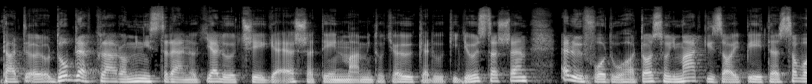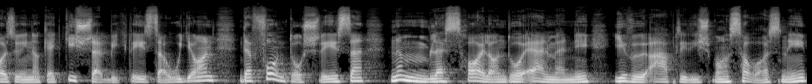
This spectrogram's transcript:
Tehát Dobrev Klára miniszterelnök jelöltsége esetén, már mint hogyha ő kerül ki győztesen, előfordulhat az, hogy Márki Zaj Péter szavazóinak egy kisebbik része ugyan, de fontos része nem lesz hajlandó elmenni jövő áprilisban szavazni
